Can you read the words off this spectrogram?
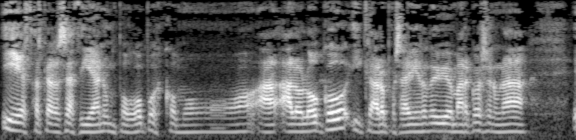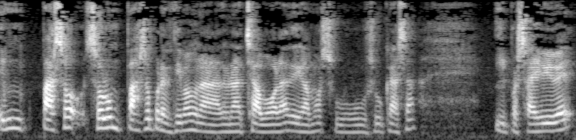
y estas casas se hacían un poco pues como a, a lo loco y claro, pues ahí es donde vive Marcos en una en un paso, solo un paso por encima de una, de una chabola, digamos, su, su casa y pues ahí vive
